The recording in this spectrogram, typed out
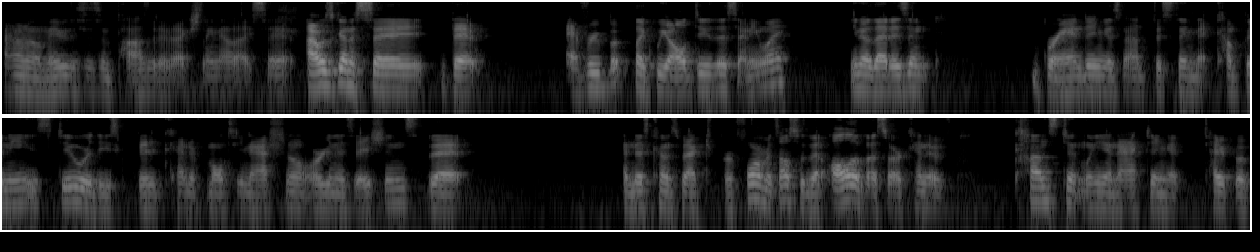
I don't know. Maybe this isn't positive actually. Now that I say it, I was gonna say that everybody like we all do this anyway. You know that isn't branding is not this thing that companies do or these big kind of multinational organizations that and this comes back to performance also that all of us are kind of constantly enacting a type of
